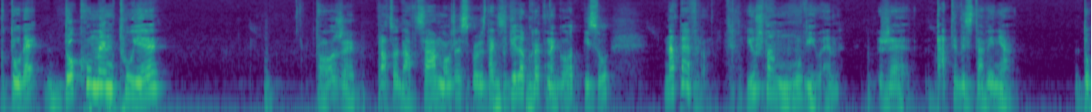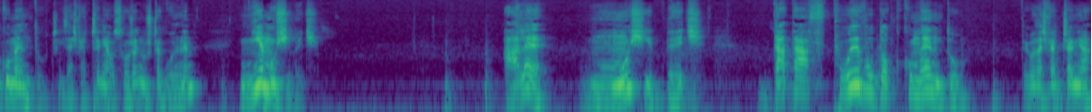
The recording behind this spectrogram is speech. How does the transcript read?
które dokumentuje to, że pracodawca może skorzystać z wielokrotnego odpisu na PEFRON. Już Wam mówiłem, że daty wystawienia dokumentu, czyli zaświadczenia o schorzeniu szczególnym, nie musi być. Ale musi być data wpływu dokumentu tego zaświadczenia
